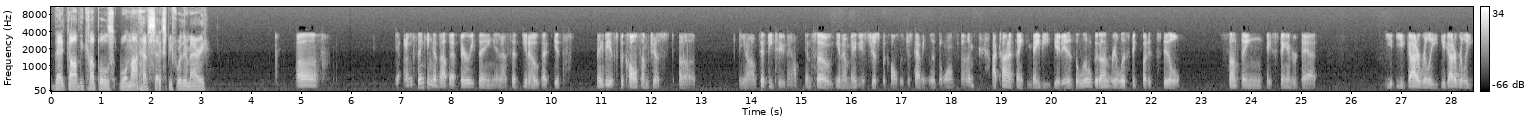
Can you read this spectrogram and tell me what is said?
that godly couples will not have sex before they're married? Uh, yeah, I was thinking about that very thing, and I said, you know, it's maybe it's because I'm just, uh, you know, I'm 52 now, and so you know, maybe it's just because of just having lived a long time. I kind of think maybe it is a little bit unrealistic, but it's still something a standard that you, you got to really you got to really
